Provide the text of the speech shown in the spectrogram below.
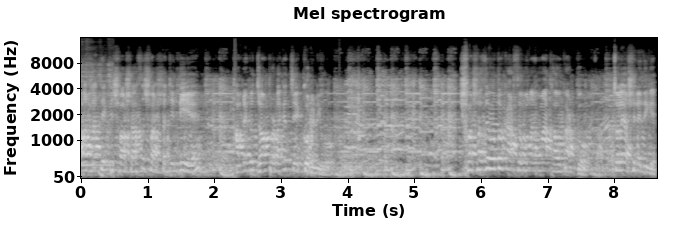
আমার হাতে একটি শশা আছে, শশাটি দিয়ে আমরা একটু যন্ত্রটাকে চেক করে নিব। শশা যেহেতু কাটছে, মনে হয় মাথাও কাটবো। চলে আসেন এদিকে।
